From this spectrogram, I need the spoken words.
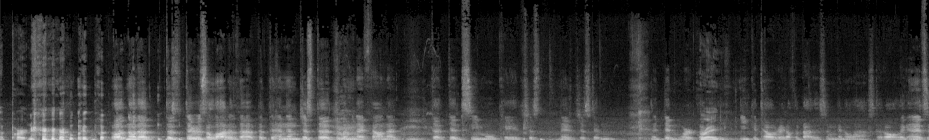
a partner with. The, Well, no, that there's, there was a lot of that, but then, and then just the, the women I found that that did seem okay. It's just it just didn't it didn't work. Like, Right. You, you could tell right off the bat this isn't gonna last at all. Like, and it's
